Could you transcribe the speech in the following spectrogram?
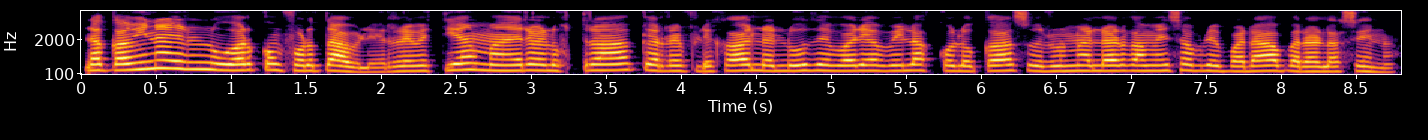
La cabina era un lugar confortable, revestida en madera ilustrada que reflejaba la luz de varias velas colocadas sobre una larga mesa preparada para la cena.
